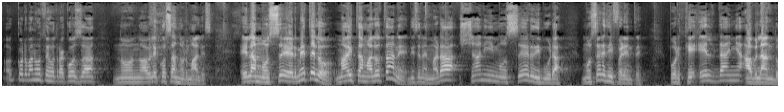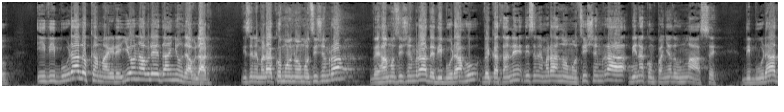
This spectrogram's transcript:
Oh, korbanot es otra cosa, no, no hablé cosas normales. El amoser, mételo, maita malotane. Dice la Emara, Shani moser dibura. Moser es diferente. porque él daña hablando. Y diburá lo camaire, yo no hablé daños de hablar. Dice el Emara, ¿cómo no? Motzi Shemra, dejamos Shemra, de diburahu, de katane. Dice el Emara, no, Motzi Shemra viene acompañado de un maase. Diburá,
